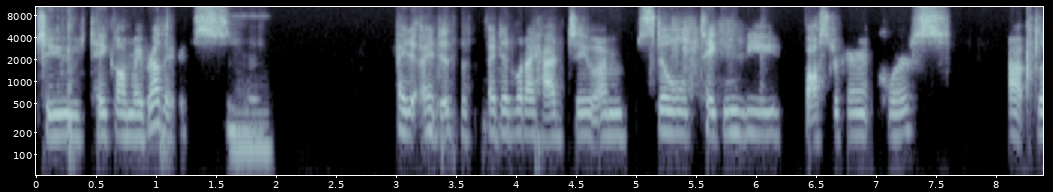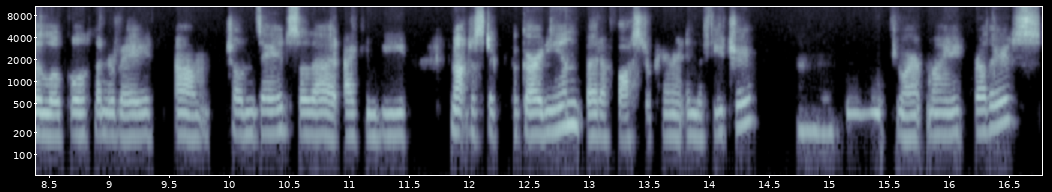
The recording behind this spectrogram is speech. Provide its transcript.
to take on my brothers. Mm-hmm. I, I did the, I did what I had to. I'm still taking the foster parent course at the local Thunder Bay um, Children's Aid so that I can be not just a, a guardian but a foster parent in the future. Mm-hmm. If you aren't my brothers,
